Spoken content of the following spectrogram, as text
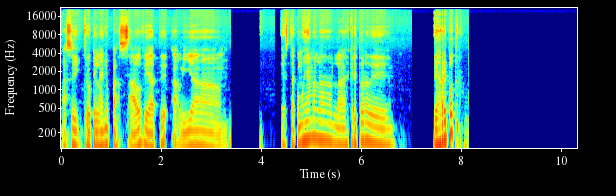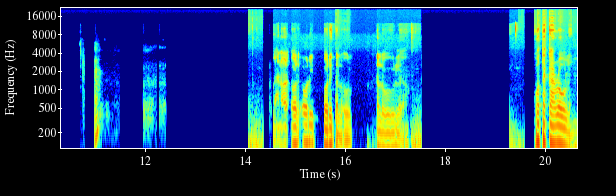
Así, creo que el año pasado, fíjate, había esta, ¿cómo se llama la, la escritora de, de Harry Potter? Bueno, ahorita, ahorita lo, lo leo. JK Rowling.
